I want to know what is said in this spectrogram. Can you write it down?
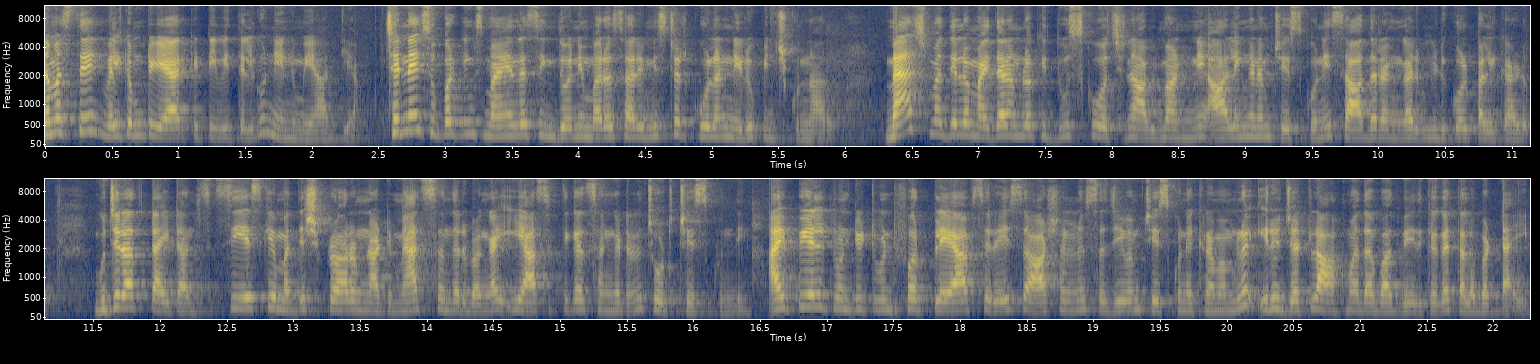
నమస్తే welcome to ARK TV Telugu. నేను మీ ఆద్య. చెన్నై సూపర్ కింగ్స్ మహేంద్ర సింగ్ ధోని మరోసారి మిస్టర్ కూల్ అని నిరూపించుకున్నారు. మ్యాచ్ మధ్యలో మైదానంలోకి దూసుకు వచ్చిన అభిమానిని ఆలింగనం చేసుకుని సాదరంగా వీడుకోలు పలికాడు. గుజరాత్ టైటాన్స్ సిఎస్కే మధ్య శుక్రవారం నాటి మ్యాచ్ సందర్భంగా ఈ ఆసక్తికర సంఘటన చోటు చేసుకుంది. IPL twenty twenty four playoffs race ఆశలను సజీవం చేసుకునే క్రమంలో ఇరు జట్ల అహ్మదాబాద్ వేదికగా తలబట్టాయి.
